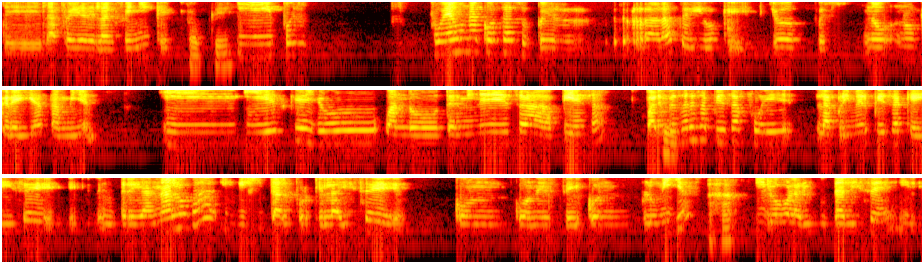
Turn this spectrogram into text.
de la Feria del Alfeñique. Okay. Y pues fue una cosa súper rara, te digo que yo pues no, no creía también. Y, y, es que yo cuando terminé esa pieza, para empezar esa pieza fue la primera pieza que hice entre análoga y digital, porque la hice con, con, este, con plumillas y luego la digitalicé y,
